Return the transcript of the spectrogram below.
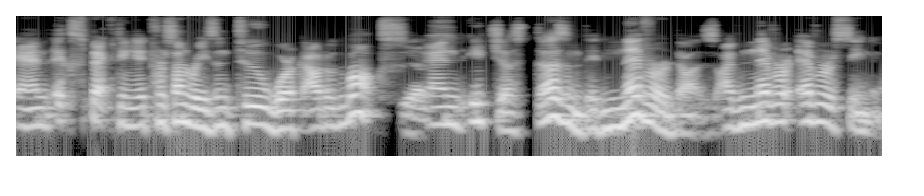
and expecting it for some reason to work out of the box. Yes. And it just doesn't. It never does. I've never ever seen it.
